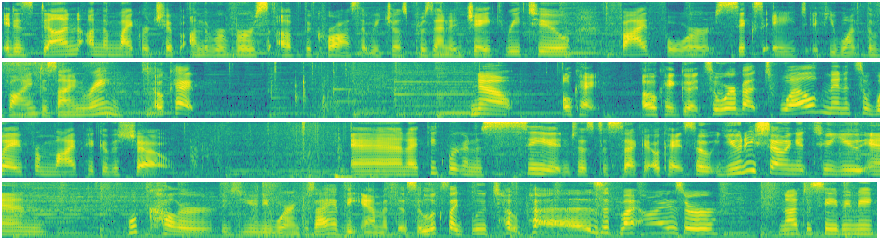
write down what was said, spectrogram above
it is done on the microchip on the reverse of the cross that we just presented J325468 if you want the Vine Design ring. Okay. Now, okay, okay, good. So we're about 12 minutes away from my pick of the show. And I think we're going to see it in just a second. Okay, so Uni's showing it to you in what color is Uni wearing? Because I have the amethyst. It looks like blue topaz if my eyes are not deceiving me.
